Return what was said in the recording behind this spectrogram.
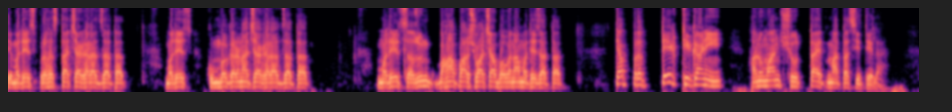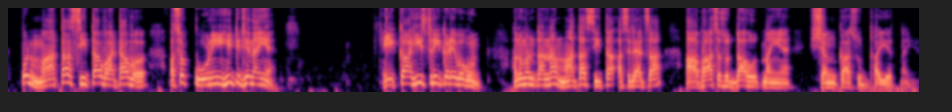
ते मध्येच प्रहस्ताच्या घरात जातात मध्येच कुंभकर्णाच्या घरात जातात मध्येच अजून महापार्श्वाच्या भवनामध्ये जातात. त्या प्रत्येक ठिकाणी हनुमान शोधतायत माता सीतेला. पण माता सीता वाटावं असं कोणीही तिथे नाहीये. एकाही स्त्रीकडे बघून हनुमंतांना माता सीता असल्याचा आभास सुद्धा होत नाहीये शंका सुद्धा येत नाहीये.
